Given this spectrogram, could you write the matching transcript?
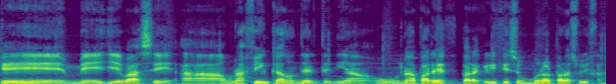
que me llevase a una finca donde él tenía una pared para que le hiciese un mural para su hija.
